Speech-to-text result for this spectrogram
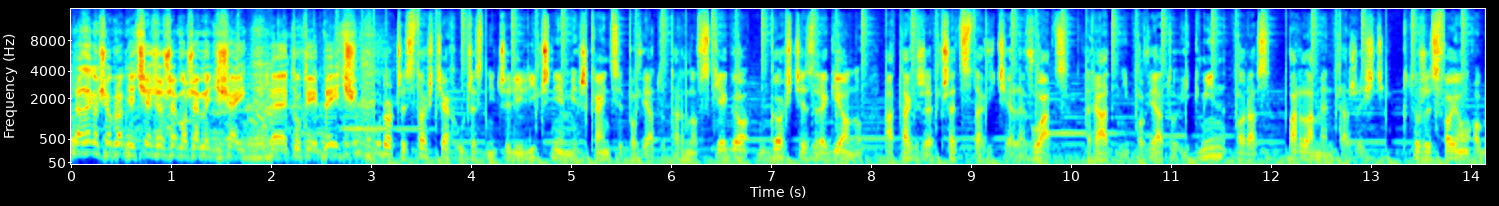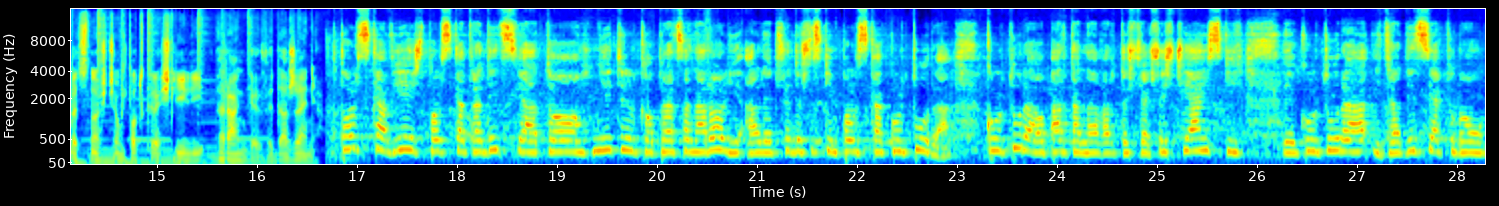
Dlatego się ogromnie cieszę, że możemy dzisiaj e, tutaj być. W uroczystościach uczestniczyli licznie mieszkańcy powiatu tarnowskiego, goście z regionu, a także przedstawiciele władz, radni powiatu i gmin oraz parlamentarzyści, którzy swoją obecnością podkreślili rangę wydarzenia. Polska wieś, polska tradycja to nie tylko praca na roli, ale przede wszystkim polska kultura. Kultura oparta na wartościach chrześcijańskich, y, kultura i tradycja, którą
